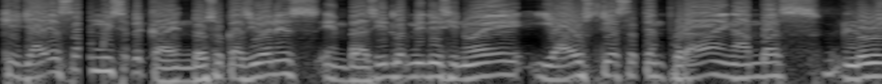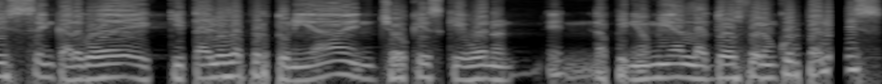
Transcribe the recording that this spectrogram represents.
que ya había estado muy cerca en dos ocasiones, en Brasil 2019 y Austria esta temporada. En ambas, Luis se encargó de quitarle esa oportunidad en choques que, bueno, en la opinión mía, las dos fueron culpa de Luis.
